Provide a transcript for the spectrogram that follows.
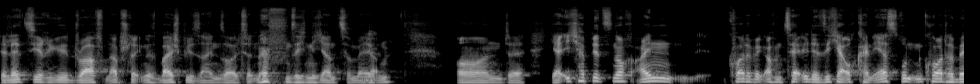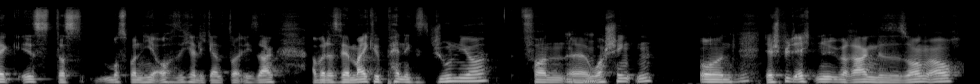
der letztjährige Draft ein abschreckendes Beispiel sein sollte, ne? sich nicht anzumelden. Ja. Und äh, ja, ich habe jetzt noch einen Quarterback auf dem Zettel, der sicher auch kein Erstrunden-Quarterback ist. Das muss man hier auch sicherlich ganz deutlich sagen. Aber das wäre Michael Penix Jr. von äh, mhm. äh, Washington. Und mhm. der spielt echt eine überragende Saison auch.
